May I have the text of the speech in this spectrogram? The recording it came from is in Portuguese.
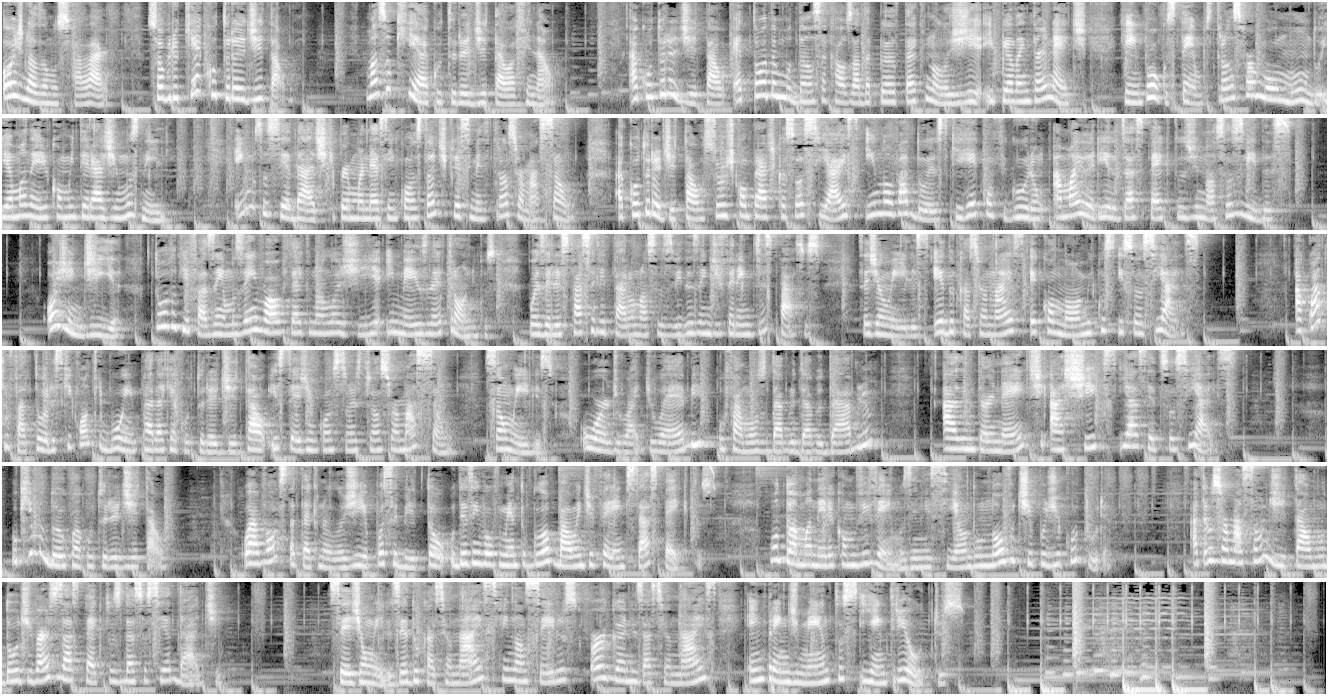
Hoje nós vamos falar sobre o que é cultura digital. Mas o que é a cultura digital afinal? A cultura digital é toda mudança causada pela tecnologia e pela internet, que em poucos tempos transformou o mundo e a maneira como interagimos nele. Em uma sociedade que permanece em constante crescimento e transformação, a cultura digital surge com práticas sociais e inovadoras que reconfiguram a maioria dos aspectos de nossas vidas. Hoje em dia, tudo o que fazemos envolve tecnologia e meios eletrônicos, pois eles facilitaram nossas vidas em diferentes espaços, sejam eles educacionais, econômicos e sociais. Há quatro fatores que contribuem para que a cultura digital esteja em constante transformação. São eles o World Wide Web, o famoso www, a internet, as chics e as redes sociais. O que mudou com a cultura digital? O avanço da tecnologia possibilitou o desenvolvimento global em diferentes aspectos. Mudou a maneira como vivemos, iniciando um novo tipo de cultura. A transformação digital mudou diversos aspectos da sociedade, sejam eles educacionais, financeiros, organizacionais, empreendimentos e entre outros.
